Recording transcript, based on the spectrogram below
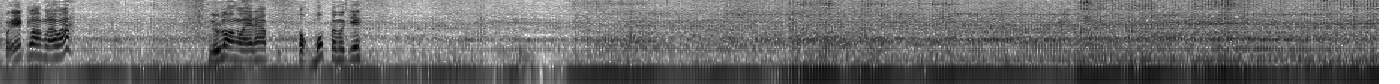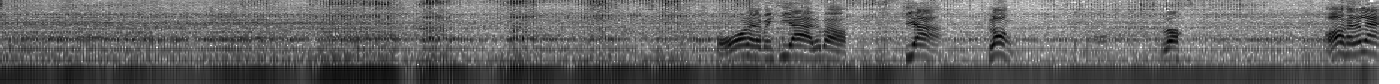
โอเอ็กซ์ลองอะไรวะหนูลองอะไรนะครับ ตกบุ๊บไปเมื่อกี้ โอ้น่าจะเป็นขี้หญ้าหรือเปล่า ขี้หญ้าล่องเหรออ๋อ แค่นั้นแหละ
